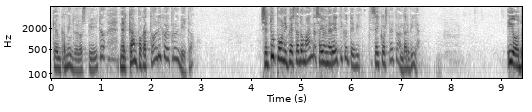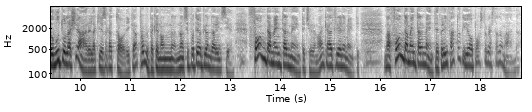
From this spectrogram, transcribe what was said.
che è un cammino dello spirito, nel campo cattolico è proibito. Se tu poni questa domanda, sei un eretico, devi, sei costretto ad andare via. Io ho dovuto lasciare la Chiesa Cattolica proprio perché non, non, si poteva più andare insieme. Fondamentalmente, c'erano anche altri elementi, ma fondamentalmente per il fatto che io ho posto questa domanda.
